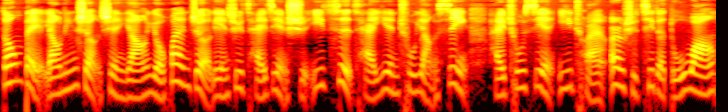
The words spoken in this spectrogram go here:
东北辽宁省沈阳有患者连续裁剪十一次才验出阳性，还出现一传二十七的毒王。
